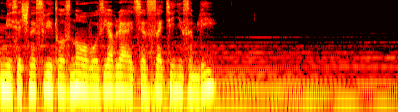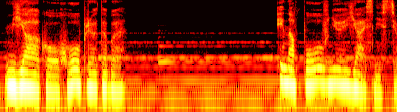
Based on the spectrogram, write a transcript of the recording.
Місячне світло знову з'являється з-за тіні землі, м'яко охоплює тебе і наповнює ясністю.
